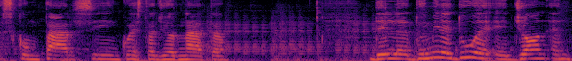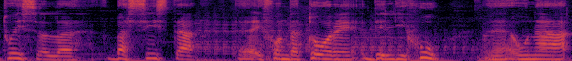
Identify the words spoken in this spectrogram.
scomparsi in questa giornata. Del 2002 è John Entwistle, bassista eh, e fondatore degli Who, eh, una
